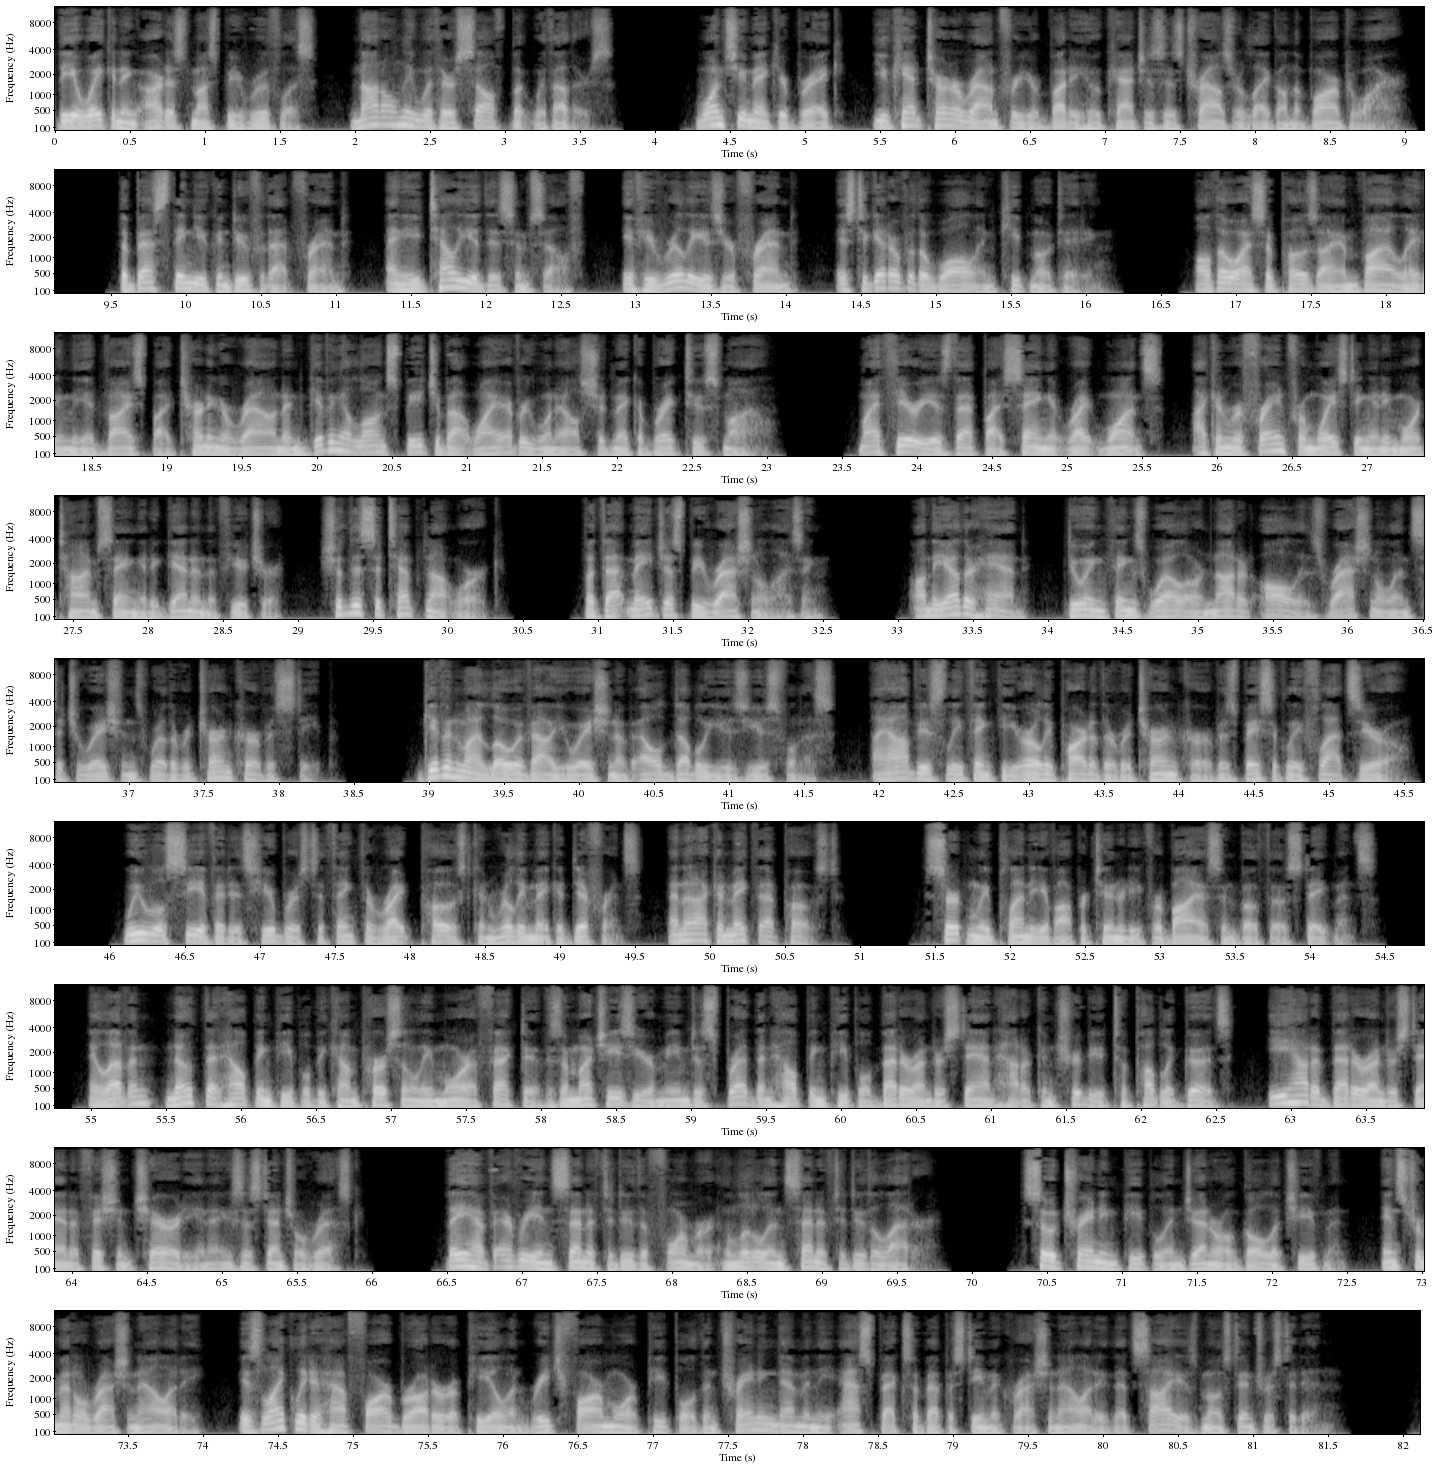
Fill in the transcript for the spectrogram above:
The awakening artist must be ruthless, not only with herself but with others. Once you make your break, you can't turn around for your buddy who catches his trouser leg on the barbed wire. The best thing you can do for that friend, and he'd tell you this himself, if he really is your friend, is to get over the wall and keep motating although I suppose I am violating the advice by turning around and giving a long speech about why everyone else should make a break to smile. My theory is that by saying it right once, I can refrain from wasting any more time saying it again in the future, should this attempt not work. But that may just be rationalizing. On the other hand, doing things well or not at all is rational in situations where the return curve is steep. Given my low evaluation of LW's usefulness, I obviously think the early part of the return curve is basically flat zero. We will see if it is hubris to think the right post can really make a difference, and then I can make that post. Certainly plenty of opportunity for bias in both those statements. 11. Note that helping people become personally more effective is a much easier meme to spread than helping people better understand how to contribute to public goods, e. how to better understand efficient charity and existential risk. They have every incentive to do the former and little incentive to do the latter. So, training people in general goal achievement, instrumental rationality, is likely to have far broader appeal and reach far more people than training them in the aspects of epistemic rationality that Psi is most interested in.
